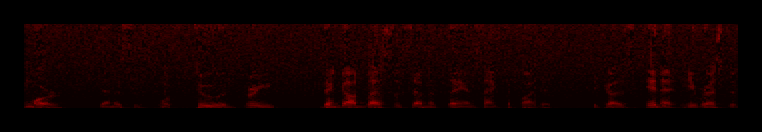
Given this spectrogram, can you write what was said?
more. Genesis 2 and 3. Then God blessed the seventh day and sanctified it, because in it he rested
